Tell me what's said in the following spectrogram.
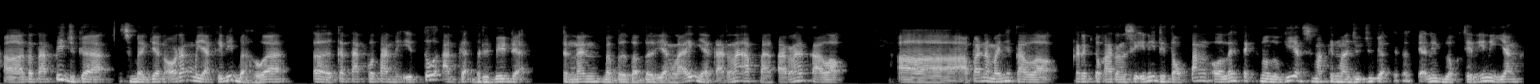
Uh, tetapi juga sebagian orang meyakini bahwa eh, ketakutan itu agak berbeda dengan bubble-bubble yang lainnya karena apa? Karena kalau eh, apa namanya kalau cryptocurrency ini ditopang oleh teknologi yang semakin maju juga gitu. yakni blockchain ini yang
